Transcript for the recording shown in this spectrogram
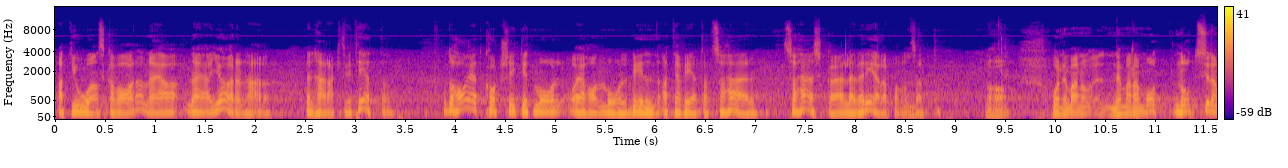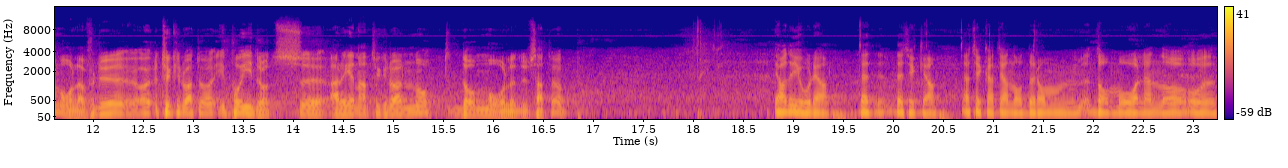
att Johan ska vara när jag, när jag gör den här, den här aktiviteten. Och då har jag ett kortsiktigt mål och jag har en målbild att jag vet att så här, så här ska jag leverera på något mm. sätt. Ja. Och när man, när man har mått, nått sina mål, för du, tycker du att du på idrottsarenan, tycker du har nått de målen du satte upp? Ja, det gjorde jag. Det, det, tycker jag. Jag tycker att jag nådde de, de målen och, och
